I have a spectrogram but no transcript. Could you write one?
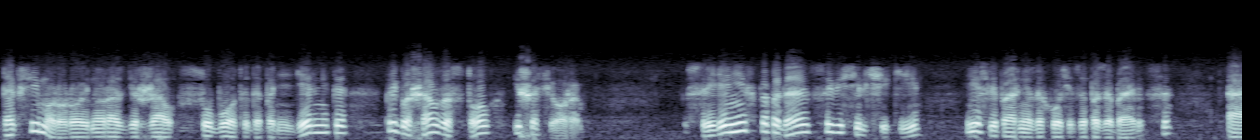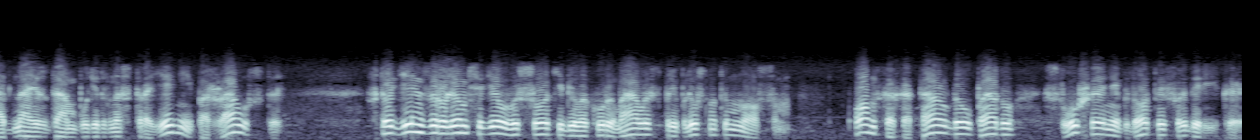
Такси Морурой иной раз держал с субботы до понедельника, приглашал за стол и шофера. Среди них попадаются весельчаки, если парню захочется позабавиться, а одна из дам будет в настроении, пожалуйста. В тот день за рулем сидел высокий белокурый малый с приплюснутым носом. Он хохотал до упаду, слушая анекдоты Фредерика.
